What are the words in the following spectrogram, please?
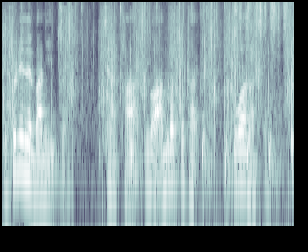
도토리는 많이 있죠. 제가 다, 이거 안 먹고 다 모아놨어.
